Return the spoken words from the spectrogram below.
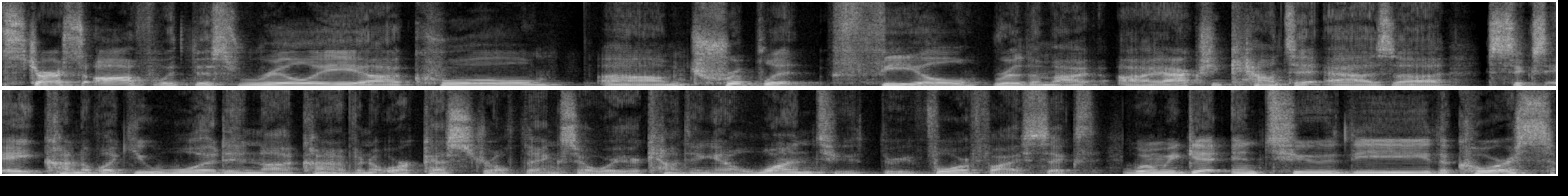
starts off with this really uh, cool um, triplet feel rhythm. I, I actually count it as a six eight, kind of like you would in a, kind of an orchestral thing. So where you're counting, you know, one, two, three, four, five, six. When we get into the the chorus,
